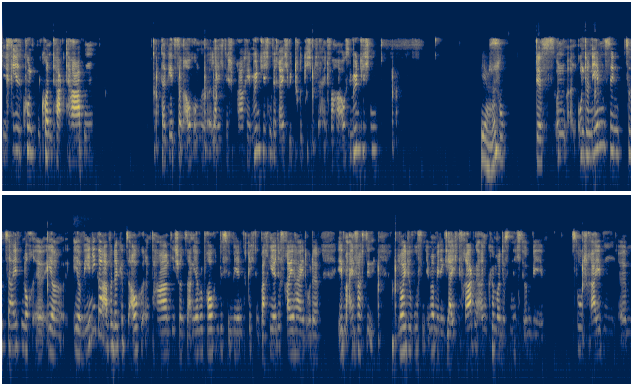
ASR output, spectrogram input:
die viel Kundenkontakt haben. Da geht es dann auch um leichte Sprache im mündlichen Bereich. Wie drücke ich mich einfacher aus im mündlichen? Ja. So, das, und Unternehmen sind zurzeit noch äh, eher, eher weniger, aber da gibt es auch ein paar, die schon sagen, ja, wir brauchen ein bisschen mehr in Richtung Barrierefreiheit oder eben einfach, die Leute rufen immer mit den gleichen Fragen an, können wir das nicht irgendwie so schreiben, ähm,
